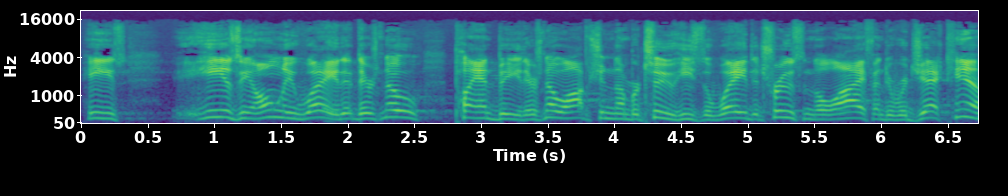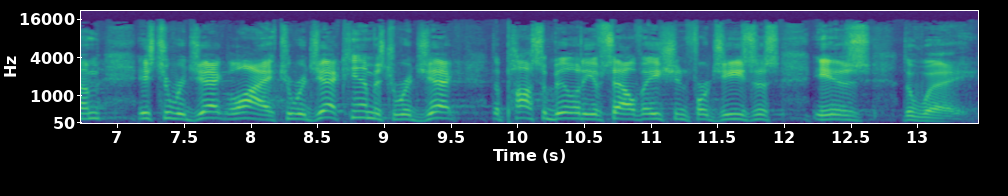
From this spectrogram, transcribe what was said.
He's he is the only way. There's no plan B. There's no option number two. He's the way, the truth, and the life. And to reject him is to reject life. To reject him is to reject the possibility of salvation, for Jesus is the way.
